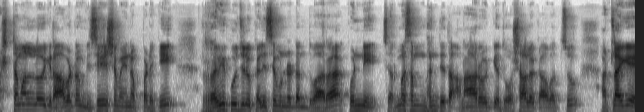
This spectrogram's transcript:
అష్టమంలోకి రావటం విశేషమైనప్పటికీ రవికుజులు కలిసి ఉండటం ద్వారా కొన్ని చర్మ సంబంధిత అనారోగ్య దోషాలు కావచ్చు. అట్లాగే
